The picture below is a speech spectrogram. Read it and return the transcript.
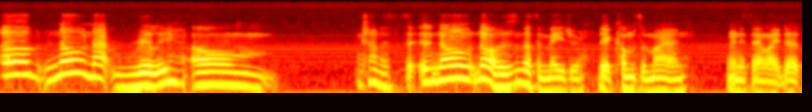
Um, no, not really. Um, I'm trying to. Th- no, no, there's nothing major that comes to mind or anything like that.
